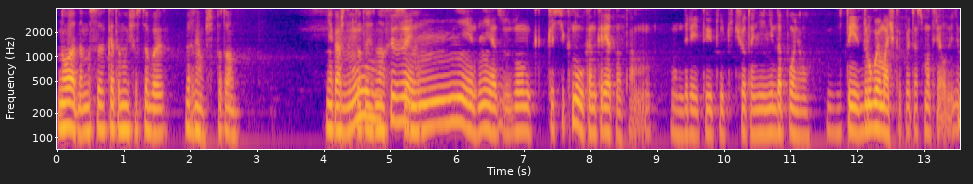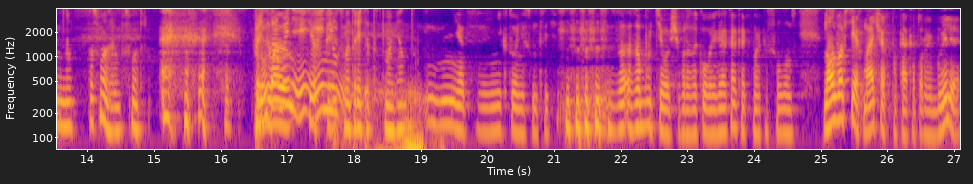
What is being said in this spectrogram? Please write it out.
Ну ладно, мы к этому еще с тобой вернемся потом. Мне кажется, кто-то из нас. Ты, Жень, нет, нет, он косякнул конкретно там. Андрей, ты тут что-то не, недопонял. Ты другой матч какой-то смотрел, видимо. Ну, посмотрим, посмотрим. Ну, Призываю там и не- всех и пересмотреть этот момент. Нет, никто не смотрите. За- Забудьте вообще про такого игрока, как Маркос Алонсо. Но он во всех матчах пока, которые были,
